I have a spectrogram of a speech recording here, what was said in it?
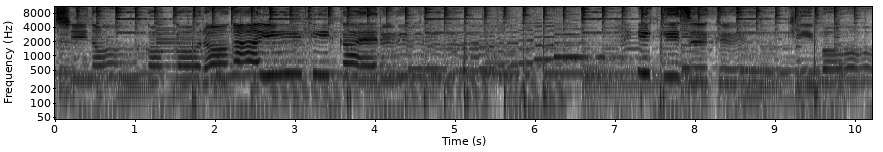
私の心が生き返る。息づく希望。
